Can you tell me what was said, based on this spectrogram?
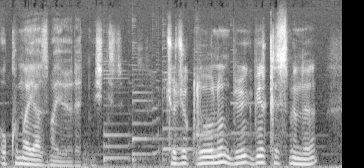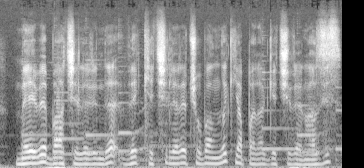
okuma yazmayı öğretmiştir. Çocukluğunun büyük bir kısmını meyve bahçelerinde ve keçilere çobanlık yaparak geçiren Aziz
